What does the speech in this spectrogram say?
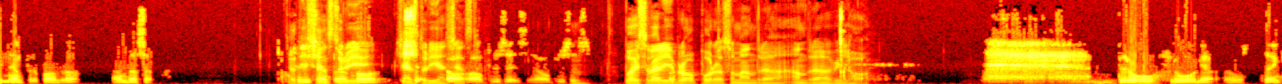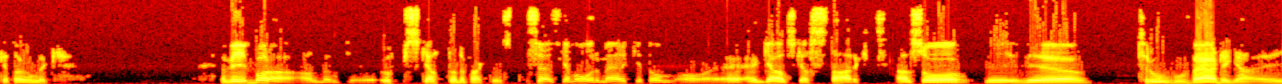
inhämtar det på andra, andra sätt. Ja, det är tjänster och, tjänster och gentjänster. Ja, ja, precis. Ja, precis. Mm. Vad är Sverige bra på då som andra, andra vill ha? Bra fråga. Jag måste tänka ett ögonblick. Vi är bara allmänt uppskattade faktiskt. Svenska varumärket de, är, ganska starkt. Alltså, vi, vi är trovärdiga i,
